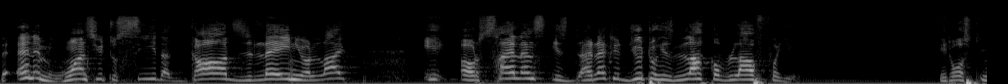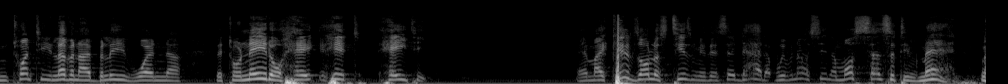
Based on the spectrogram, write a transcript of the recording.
The enemy wants you to see that God's delay in your life or silence is directly due to his lack of love for you. It was in 2011, I believe, when uh, the tornado hit Haiti. And my kids always tease me. They say, Dad, we've never seen a more sensitive man.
